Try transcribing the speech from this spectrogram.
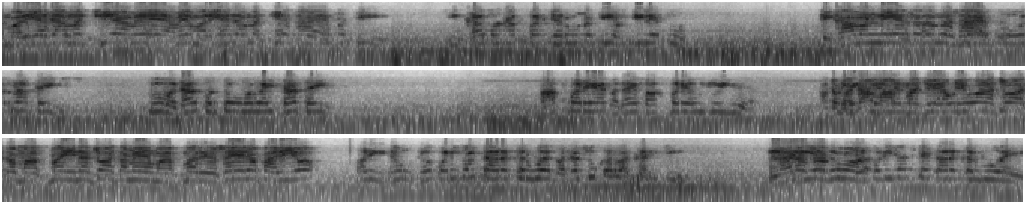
મર્યાદામાં છીએ અમે. અમે મર્યાદામાં છીએ સાહેબ. શિખામણ આપવાની જરૂર નથી. સમજી લેતું શિખામણ નહીં હતો તમને સાહેબ. ઓવર ના થઈશ. તું વધારે પડતો ઓવરવાઇટ ના થઈ માપ પર એ બધાએ માપ પર રહેવું જોઈએ. બધા માપમાં જ એવું છો તો માપમાં એને છો તમે માપમાં રહેશો. એનો પાડીઓ. પણ એને ઊંધો પડી તો તારે કરવું હોય. બધા શું કરવા કરી છે નડે શકું પડી જાય તારે કરવું હોય?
